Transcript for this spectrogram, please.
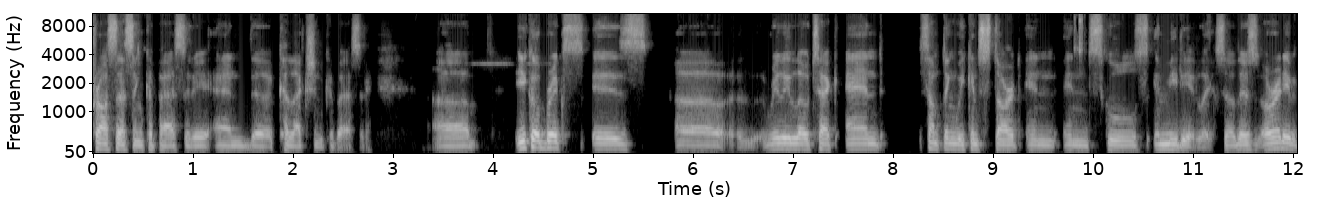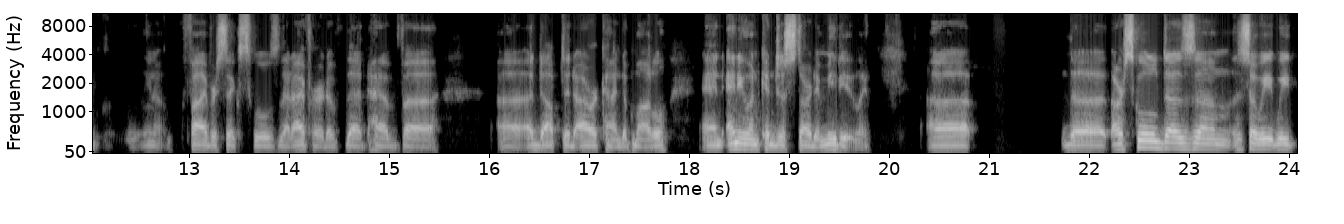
processing capacity and the collection capacity. Uh, EcoBricks is uh, really low tech and something we can start in in schools immediately. So there's already you know five or six schools that I've heard of that have uh, uh, adopted our kind of model, and anyone can just start immediately. Uh, the our school does um, so we we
